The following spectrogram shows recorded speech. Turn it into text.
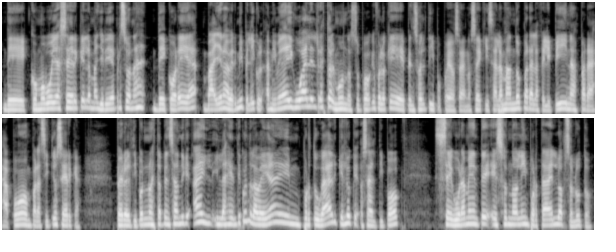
de cómo voy a hacer que la mayoría de personas de Corea vayan a ver mi película. A mí me da igual el resto del mundo, supongo que fue lo que pensó el tipo, pues, o sea, no sé, quizá la mando para las Filipinas, para Japón, para sitios cerca, pero el tipo no está pensando que, ay, y la gente cuando la vea en Portugal, ¿qué es lo que, o sea, el tipo seguramente eso no le importaba en lo absoluto.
